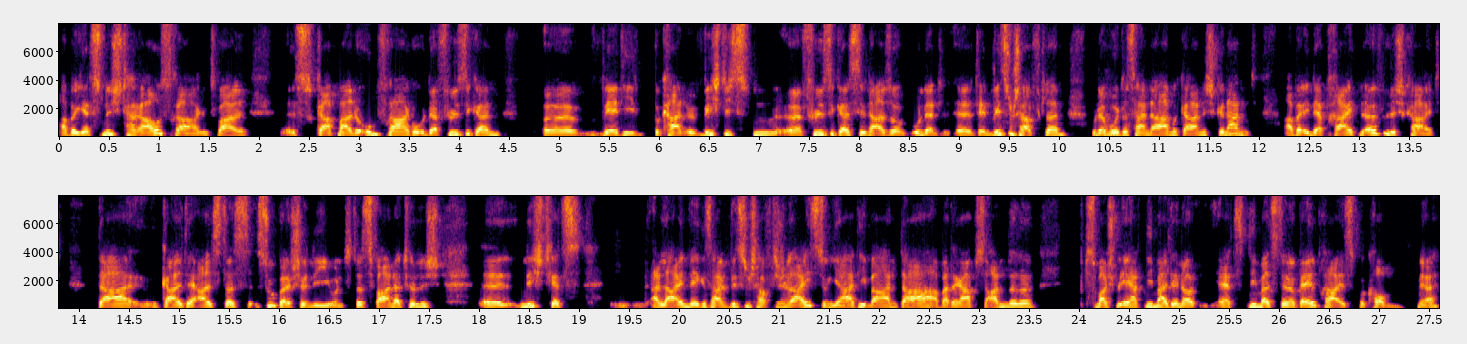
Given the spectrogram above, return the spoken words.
aber jetzt nicht herausragend, weil es gab mal eine Umfrage unter Physikern, äh, wer die wichtigsten äh, Physiker sind, also unter äh, den Wissenschaftlern, und da mhm. wurde sein Name gar nicht genannt. Aber in der breiten Öffentlichkeit, da galt er als das Supergenie. Und das war natürlich äh, nicht jetzt allein wegen seiner wissenschaftlichen Leistung. Ja, die waren da, aber da gab es andere, zum Beispiel, er hat niemals den, er hat niemals den Nobelpreis bekommen. Ja?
